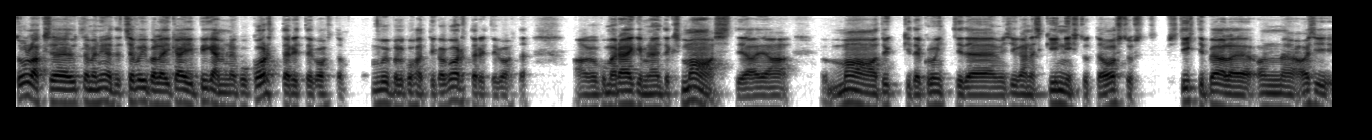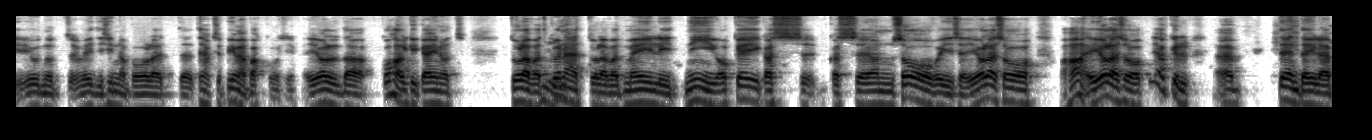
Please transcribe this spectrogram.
tullakse, ütleme niimoodi, et see võib-olla ei käi pigem nagu korterite kohta, võib-olla kohati ka korterite kohta, aga kui me räägime näiteks maast ja, ja maatükkide, kruntide, mis iganes kinnistute ostust, siis tihtipeale on asi jõudnud veidi sinnapoole, et tehakse pimepakkumisi, ei olda kohalgi käinud tulevad mm. kõned, tulevad meilid, nii okei okay,, kas, kas see on soo või see ei ole soo? ahah, ei ole soo, hea küll, äh, teen teile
